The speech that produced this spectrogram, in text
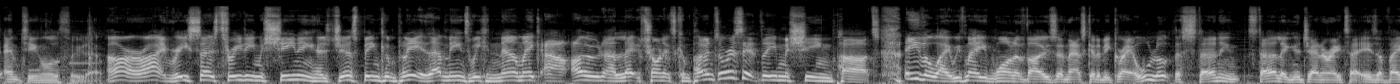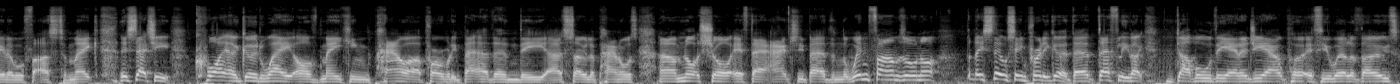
Emptying all the food out. All right, research 3D machining has just been completed. That means we can now make our own electronics components, or is it the machine parts? Either way, we've made one of those, and that's going to be great. Oh, look, the Sterling, Stirling generator is available for us to make. This is actually quite a good way of making power, probably better than the uh, solar panels. And I'm not sure if they're actually better than the wind farms or not, but they still seem pretty good. They're definitely like double the energy output, if you will, of those.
